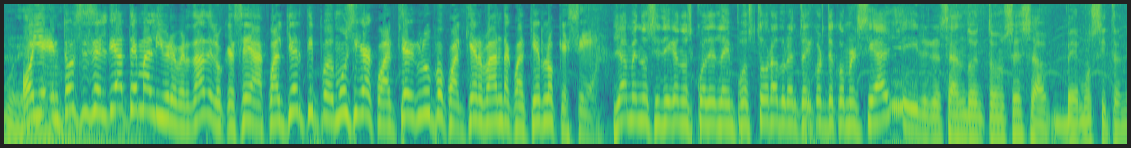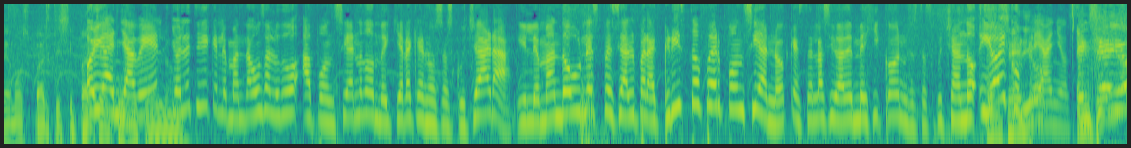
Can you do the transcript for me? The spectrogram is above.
bueno. Oye, entonces el día tema libre, ¿verdad? De lo que sea. Cualquier tipo de música, cualquier grupo, cualquier banda, cualquier lo que sea. Llámenos y díganos cuál es la impostora durante el corte comercial y regresando entonces a- vemos si tenemos participantes. Oigan, al ya público o ven, no. yo les dije que le mandaba un saludo a Ponciano donde quiera que nos escuchara. Y le mando un especial para Christopher Ponciano, que está en la Ciudad de México, nos está escuchando. Y ¿En hoy serio? cumpleaños. ¿En serio?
